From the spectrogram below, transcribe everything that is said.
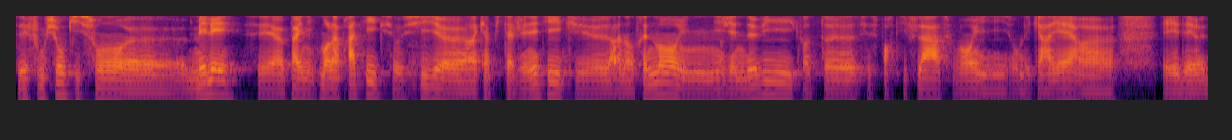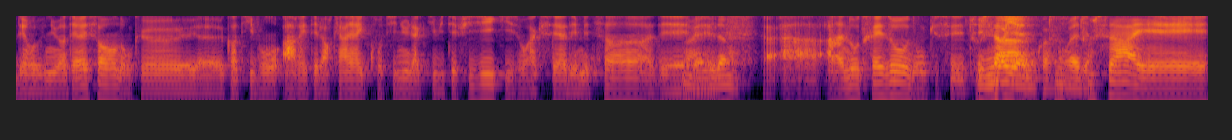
c'est des fonctions qui sont euh, mêlées. C'est euh, pas uniquement la pratique, c'est aussi euh, un capital génétique, un entraînement, une hygiène de vie. Quand ces sportifs-là, souvent, ils ont des carrières et des, revenus intéressants. Donc, quand ils vont arrêter leur carrière, ils continuent l'activité physique. Ils ont accès à des médecins, à des, à, un autre réseau. Donc, c'est tout une ça, moyenne, quoi, tout, ça et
